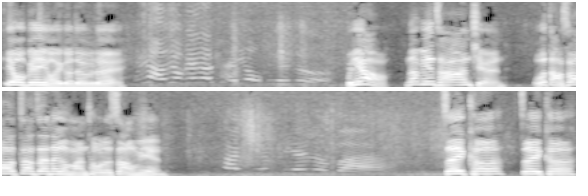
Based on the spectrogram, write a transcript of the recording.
对。右边有一个，对不对？不要右边的踩右边的，不要，那边才安全。我打算要站在那个馒头的上面。太边边了吧？这一颗，这一颗，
